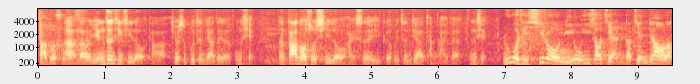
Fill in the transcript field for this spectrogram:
大多数啊，那么炎症性息肉它就是不增加这个风险，但大多数息肉还是一个会增加肠癌的风险。如果这息肉你用一小剪的剪掉了，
